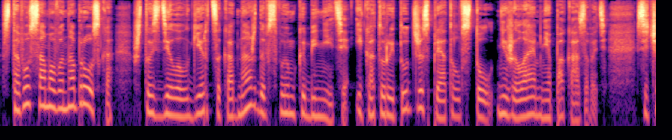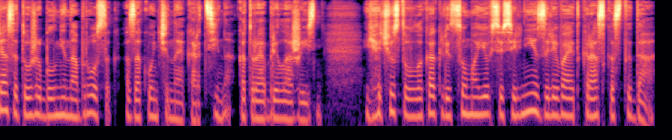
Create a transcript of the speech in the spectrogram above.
с того самого наброска, что сделал герцог однажды в своем кабинете и который тут же спрятал в стол, не желая мне показывать. Сейчас это уже был не набросок, а законченная картина, которая обрела жизнь. Я чувствовала, как лицо мое все сильнее заливает краска стыда,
